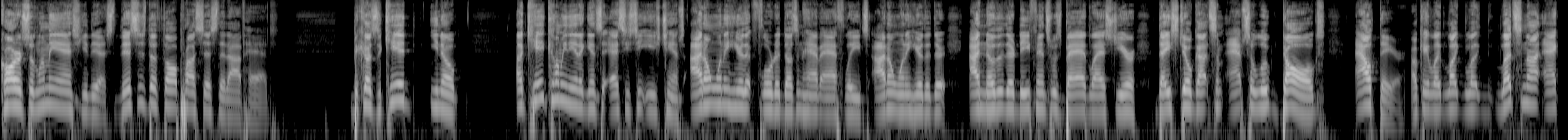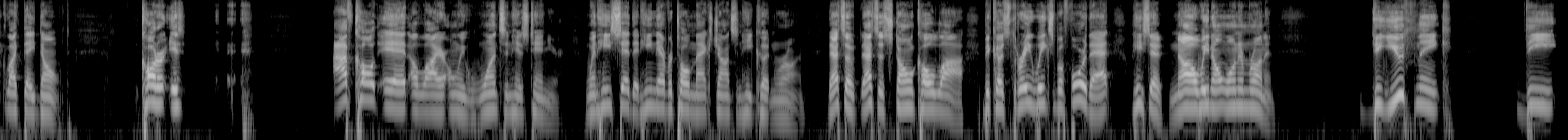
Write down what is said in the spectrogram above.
Carter, so let me ask you this. This is the thought process that I've had. Because the kid, you know, a kid coming in against the SEC East champs, I don't want to hear that Florida doesn't have athletes. I don't want to hear that they're. I know that their defense was bad last year. They still got some absolute dogs out there. Okay, like like, like let's not act like they don't. Carter is I've called Ed a liar only once in his tenure when he said that he never told Max Johnson he couldn't run. That's a that's a stone cold lie because 3 weeks before that he said, "No, we don't want him running." Do you think the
